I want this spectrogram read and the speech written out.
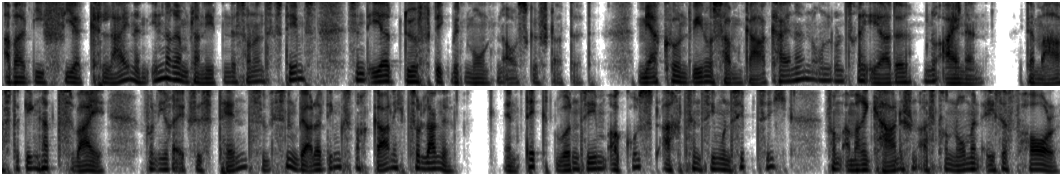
Aber die vier kleinen inneren Planeten des Sonnensystems sind eher dürftig mit Monden ausgestattet. Merkur und Venus haben gar keinen und unsere Erde nur einen. Der Mars dagegen hat zwei. Von ihrer Existenz wissen wir allerdings noch gar nicht so lange. Entdeckt wurden sie im August 1877 vom amerikanischen Astronomen Asaph Hall.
